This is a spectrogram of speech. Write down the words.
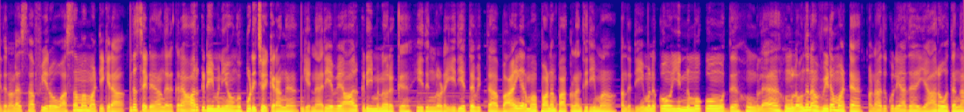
இதனால சஃபீரோ வசமா மாட்டிக்கிறா. இந்த சைடு அங்க இருக்கிற ஆர்க் டீமனையும் அவங்க பிடிச்சி வைக்கிறாங்க. இங்க நிறையவே ஆர்க் டீமனும் இருக்கு. இதுங்களோட இதயத்தை வித்தா பயங்கரமா பணம் பார்க்கலாம் தெரியுமா? அந்த டீமனுக்கும் இன்னமுக்கும் வந்து உங்களை உங்களை வந்து நான் விட மாட்டேன். ஆனா அதுக்குள்ளேயே அதை யாரோ ஒருத்தங்க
